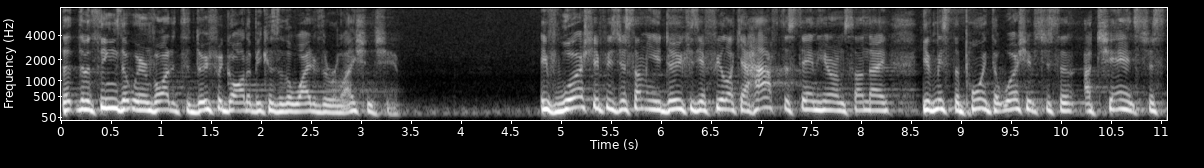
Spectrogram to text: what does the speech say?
that the things that we're invited to do for God are because of the weight of the relationship. If worship is just something you do because you feel like you have to stand here on Sunday, you've missed the point that worship's just a, a chance just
